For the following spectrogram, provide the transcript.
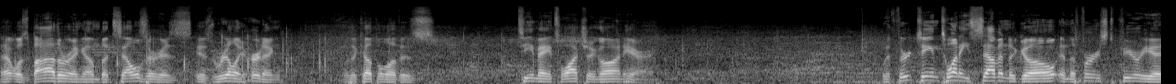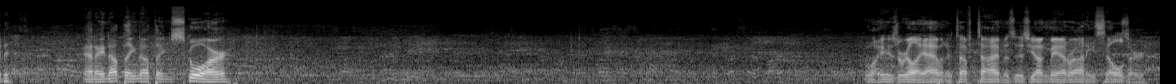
that was bothering him, but Selzer is is really hurting with a couple of his teammates watching on here. With 13:27 to go in the first period and a nothing nothing score. Well, he's really having a tough time as this young man, Ronnie Selzer.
